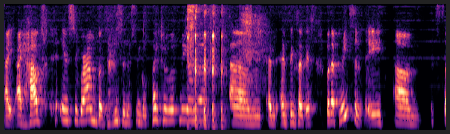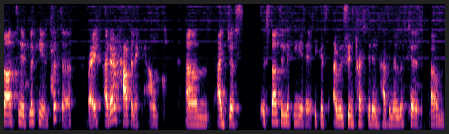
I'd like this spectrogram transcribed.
I, I, have Instagram, but there isn't a single photo of me on there, um, and and things like this. But I've recently um, started looking at Twitter. Right, I don't have an account. Um, I just started looking at it because I was interested in having a look at um,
